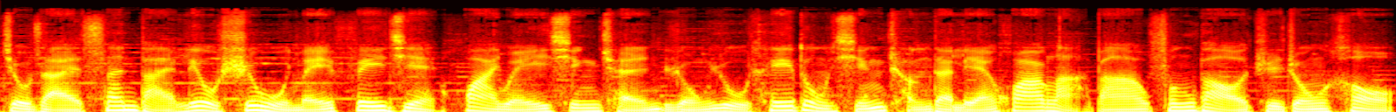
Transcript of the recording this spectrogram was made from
就在三百六十五枚飞剑化为星辰，融入黑洞形成的莲花喇叭风暴之中后，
